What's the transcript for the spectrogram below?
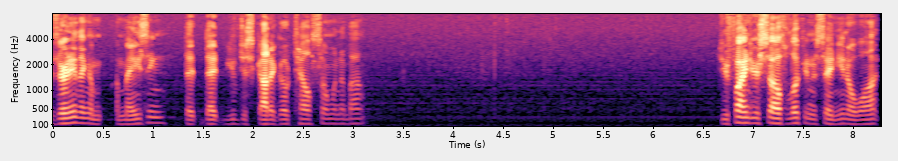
Is there anything amazing that, that you've just got to go tell someone about? Do you find yourself looking and saying, you know what?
